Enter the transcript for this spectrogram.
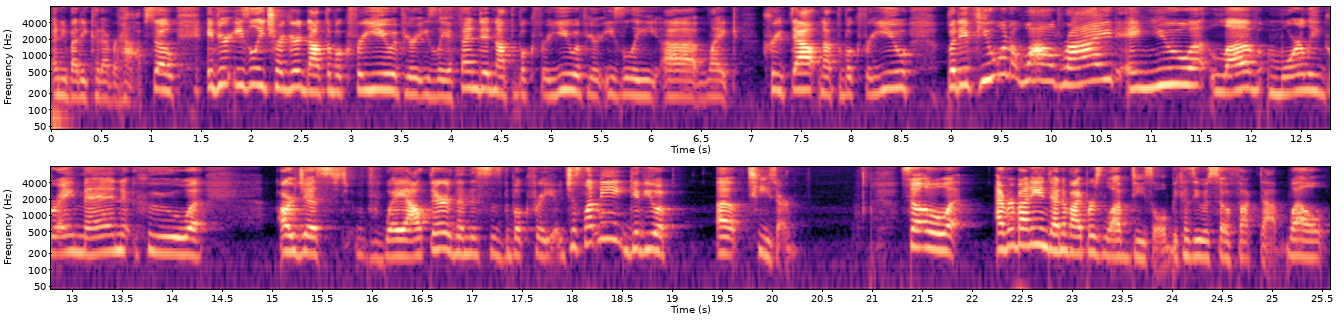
anybody could ever have. So, if you're easily triggered, not the book for you. If you're easily offended, not the book for you. If you're easily um, like creeped out, not the book for you. But if you want a wild ride and you love morally gray men who are just way out there, then this is the book for you. Just let me give you a, a teaser. So, everybody in Den of Vipers loved Diesel because he was so fucked up. Well,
